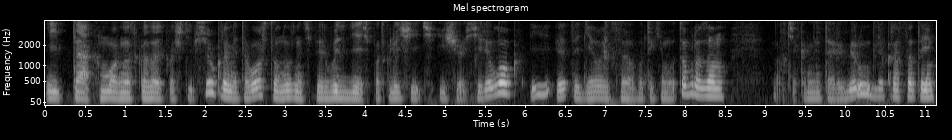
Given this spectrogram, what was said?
И так, можно сказать почти все, кроме того, что нужно теперь вот здесь подключить еще серилог. И это делается вот таким вот образом. Давайте я комментарий уберу для красоты.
